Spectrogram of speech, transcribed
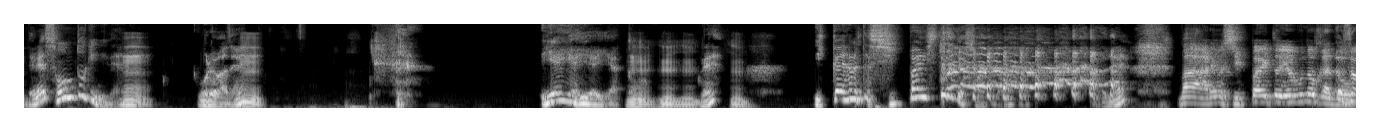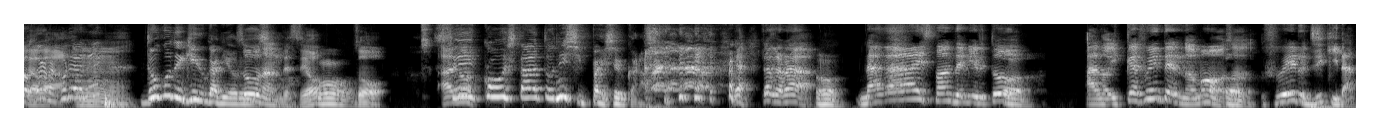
ん。でね、その時にね、うん。俺はね、うん。いやいやいやいや、うん。うん。一回あなた失敗してるでしょ。ね。まあ、あれを失敗と呼ぶのかどうかは。そうだからこれはねどこで切るかにようん、るんですよ。そうなんですよ。うんそう。成功した後に失敗してるから。いや、だから、うん。長いスパンで見ると、あの、一回増えてんのも、増える時期だっ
